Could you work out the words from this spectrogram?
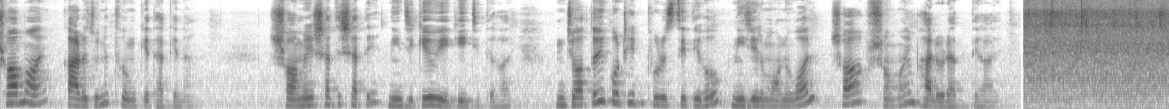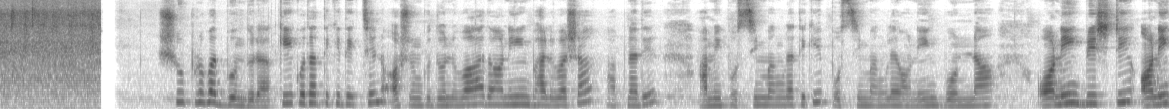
সময় কারও জন্য থমকে থাকে না। সময়ের সাথে সাথে নিজেকেও এগিয়ে যেতে হয়। যতই কঠিন পরিস্থিতি হোক, নিজের মনোবল সব সময় ভালো রাখতে হয়। সুপ্রভাত বন্ধুরা, কে কোথা থেকে দেখছেন? অসংখ্য ধন্যবাদ, অনেক ভালোবাসা আপনাদের। আমি পশ্চিমবাংলা থেকে, পশ্চিমবাংলায় অনেক বন্যা, অনেক বৃষ্টি, অনেক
